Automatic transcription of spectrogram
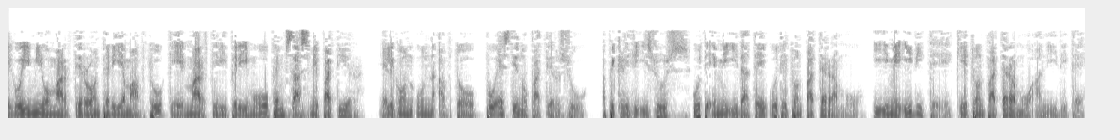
Εγώ είμαι ο μαρτυρών περί εμ αυτού και μαρτυρί περί ημού πέμψας με πατήρ. Έλεγον ουν αυτό, που εστιν ο πατήρ σου. Απεκρίθη Ιησούς, ούτε εμεί είδατε ούτε τον πατέρα μου, ή είμαι είδητε και τον πατέρα μου αν είδητε.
